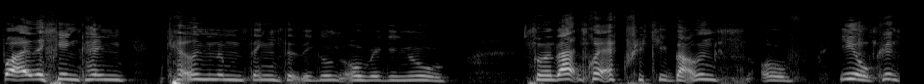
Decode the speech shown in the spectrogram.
But at the same time telling them things that they don't already know. So that's quite a tricky balance of you know, 'cause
